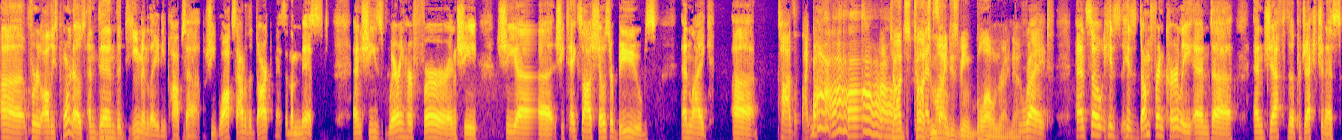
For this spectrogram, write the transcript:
uh for all these pornos and then the demon lady pops up. She walks out of the darkness and the mist and she's wearing her fur and she she uh she takes off shows her boobs and like uh Todd's like Todd's Todd's And so- mind is being blown right now. Right. And so his his dumb friend Curly and uh, and Jeff the projectionist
